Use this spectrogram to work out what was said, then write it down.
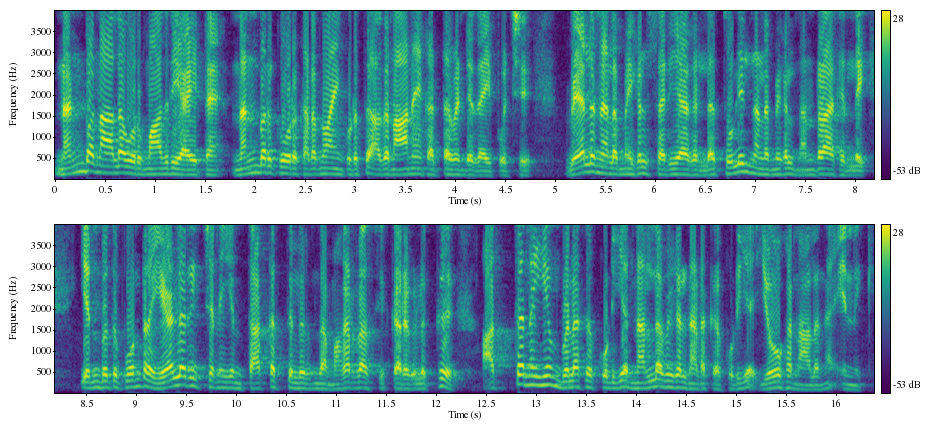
நண்பனால் ஒரு மாதிரி ஆயிட்டேன். நண்பருக்கு ஒரு கடன் வாங்கி கொடுத்து அதை நானே கட்ட வேண்டியதாகி போச்சு. வேலை நிலைமைகள் சரியாக இல்லை. தொழில் நிலைமைகள் நன்றாக இல்லை. என்பது போன்ற ஏழரை சனியின் தாக்கத்தில் இருந்த மகர ராசிக்காரர்களுக்கு அத்தனையும் விலகக்கூடிய நல்லவைகள் நடக்கக்கூடிய யோக நாளுங்க இன்னைக்கு.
